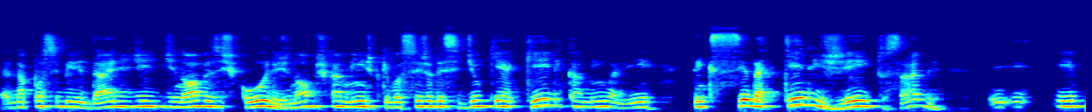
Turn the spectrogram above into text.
é, da possibilidade de, de novas escolhas, novos caminhos, porque você já decidiu que é aquele caminho ali, tem que ser daquele jeito, sabe? E, e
